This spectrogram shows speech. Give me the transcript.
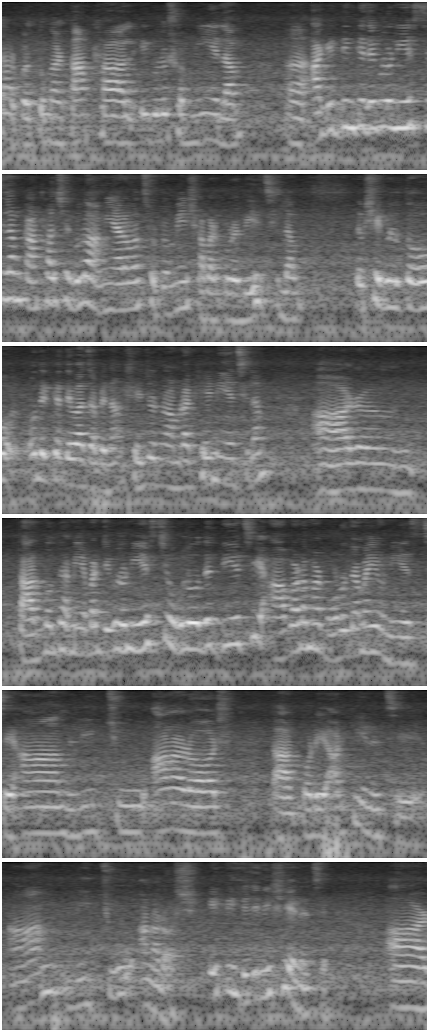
তারপর তোমার কাঁঠাল এগুলো সব নিয়ে এলাম। আগের দিনকে যেগুলো নিয়ে এসেছিলাম কাঁঠাল সেগুলো আমি আর আমার ছোটো মেয়ে সাবার করে দিয়েছিলাম। তো সেগুলো তো ওদেরকে দেওয়া যাবে না সেই জন্য আমরা খেয়ে নিয়েছিলাম। আর তার মধ্যে আমি এবার যেগুলো নিয়ে এসেছি, ওগুলো ওদের দিয়েছি। আবার আমার বড় জামাইও নিয়ে এসছে। আম, লিচু, আনারস, তারপরে আর কি এনেছে? আম, লিচু, আনারস, এই তিনটে জিনিসই এনেছে। আর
